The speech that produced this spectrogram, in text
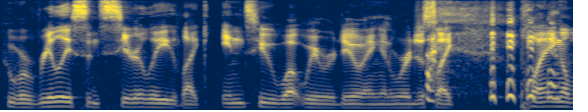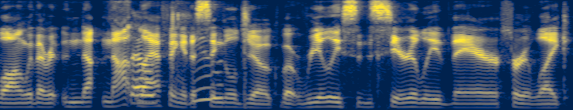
who were really sincerely like into what we were doing and we're just like playing along with everything, not, not So laughing at a single joke, but really sincerely there for like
